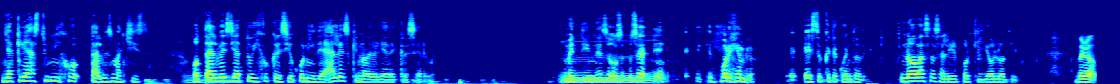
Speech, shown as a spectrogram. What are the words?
ya creaste un hijo tal vez machista. O tal vez ya tu hijo creció con ideales que no debería de crecer, güey. ¿Me entiendes? O, o sea, Mm, eh, eh, por ejemplo, esto que te cuento de, no vas a salir porque yo lo digo. Pero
